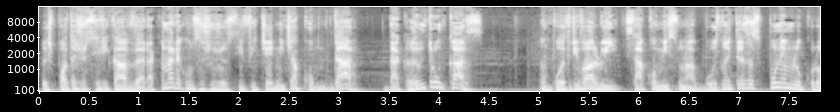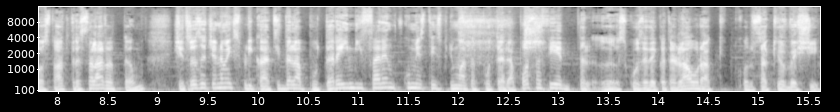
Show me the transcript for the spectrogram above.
își poate justifica averea, că nu are cum să-și justifice nici acum. Dar, dacă într-un caz împotriva lui s-a comis un abuz, noi trebuie să spunem lucrul ăsta, trebuie să-l arătăm și trebuie să cerem explicații de la putere, indiferent cum este exprimată puterea. Poate să fie, uh, scuze, de către Laura Codusa Chioveși, Uh,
